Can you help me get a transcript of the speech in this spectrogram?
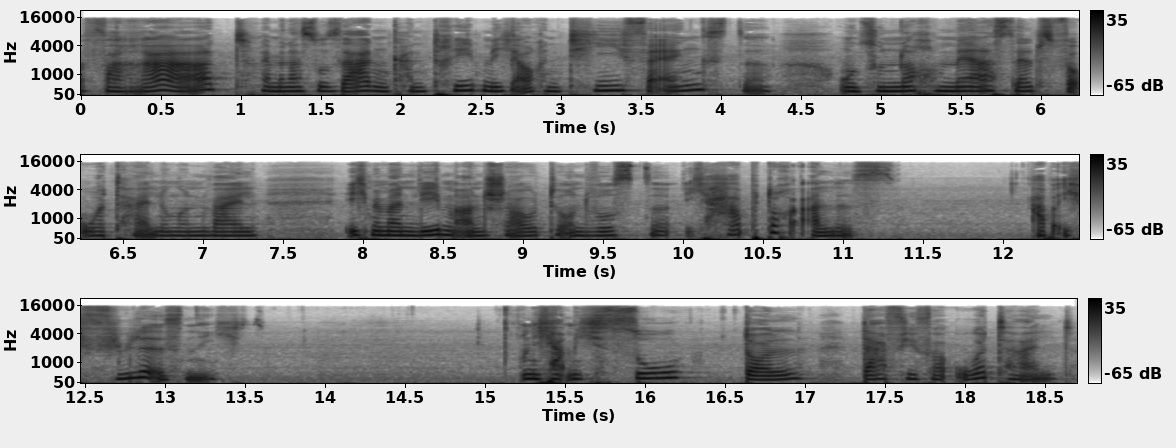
Verrat, wenn man das so sagen kann, trieb mich auch in tiefe Ängste und zu noch mehr Selbstverurteilungen, weil ich mir mein Leben anschaute und wusste, ich habe doch alles, aber ich fühle es nicht. Und ich habe mich so doll dafür verurteilt,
